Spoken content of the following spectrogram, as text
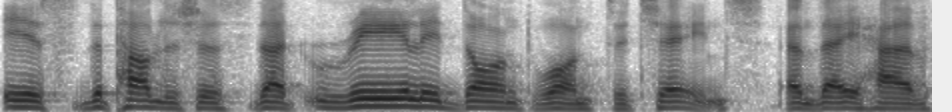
is the publishers that really don't want to change, and they have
